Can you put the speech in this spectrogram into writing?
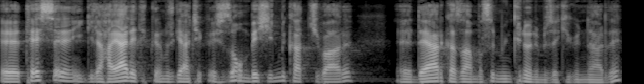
e, Tesla ile ilgili hayal ettiklerimiz gerçekleşirse 15-20 kat civarı e, değer kazanması mümkün önümüzdeki günlerde.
